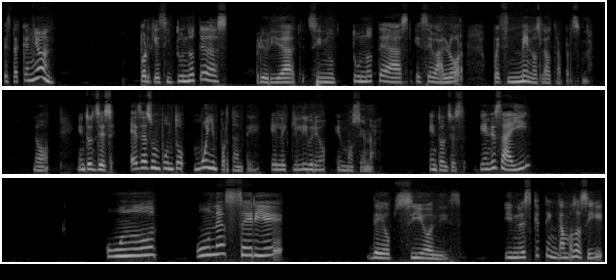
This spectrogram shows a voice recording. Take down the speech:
está cañón. Porque si tú no te das prioridad, si no, tú no te das ese valor, pues menos la otra persona, ¿no? Entonces, ese es un punto muy importante, el equilibrio emocional. Entonces, tienes ahí una serie de opciones. Y no es que tengamos así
